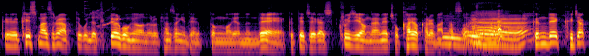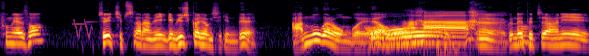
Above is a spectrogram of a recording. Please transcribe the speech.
그 크리스마스를 앞두고 이제 특별 공연으로 편성이 됐던 거였는데 그때 제가 스크루지 영감의 조카 역할을 맡았어요. 예. 근데 그 작품에서 저희 집사람이 이게 뮤지컬 형식인데 안무가로 온 거예요. 아하. 예, 근데 듣자 하니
